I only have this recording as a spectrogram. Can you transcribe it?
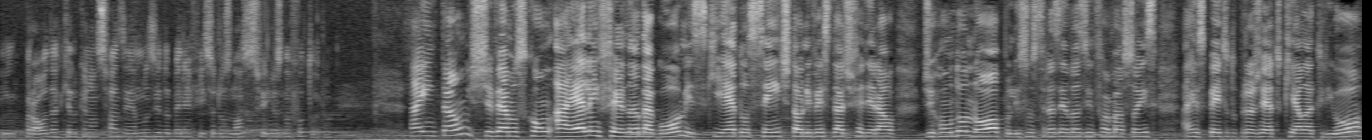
Em prol daquilo que nós fazemos e do benefício dos nossos filhos no futuro. Então estivemos com a Ellen Fernanda Gomes, que é docente da Universidade Federal de Rondonópolis, nos trazendo as informações a respeito do projeto que ela criou.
